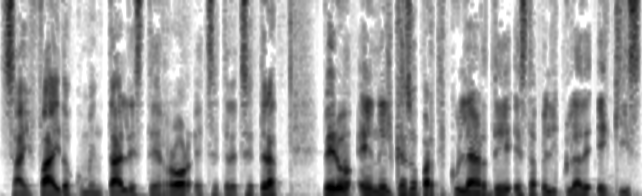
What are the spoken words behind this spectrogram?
sci-fi, documentales, terror, etcétera, etcétera. Pero en el caso particular de esta película de X,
